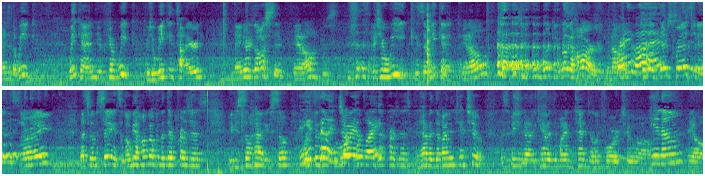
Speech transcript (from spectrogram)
end of the week, weekend, you become weak because you're weak and tired, and you're exhausted. You know, because you're weak. It's the weekend. You know, working really hard. You know, Pretty for much. those dead presidents. All right, that's what I'm saying. So don't get hung up on the dead presidents. You can still have, you can still, You work can for still the- enjoy work, work the dead presidents and have a divine intent too. Doesn't mean uh, you can have a divine intent to look forward to, uh, You know, you know,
